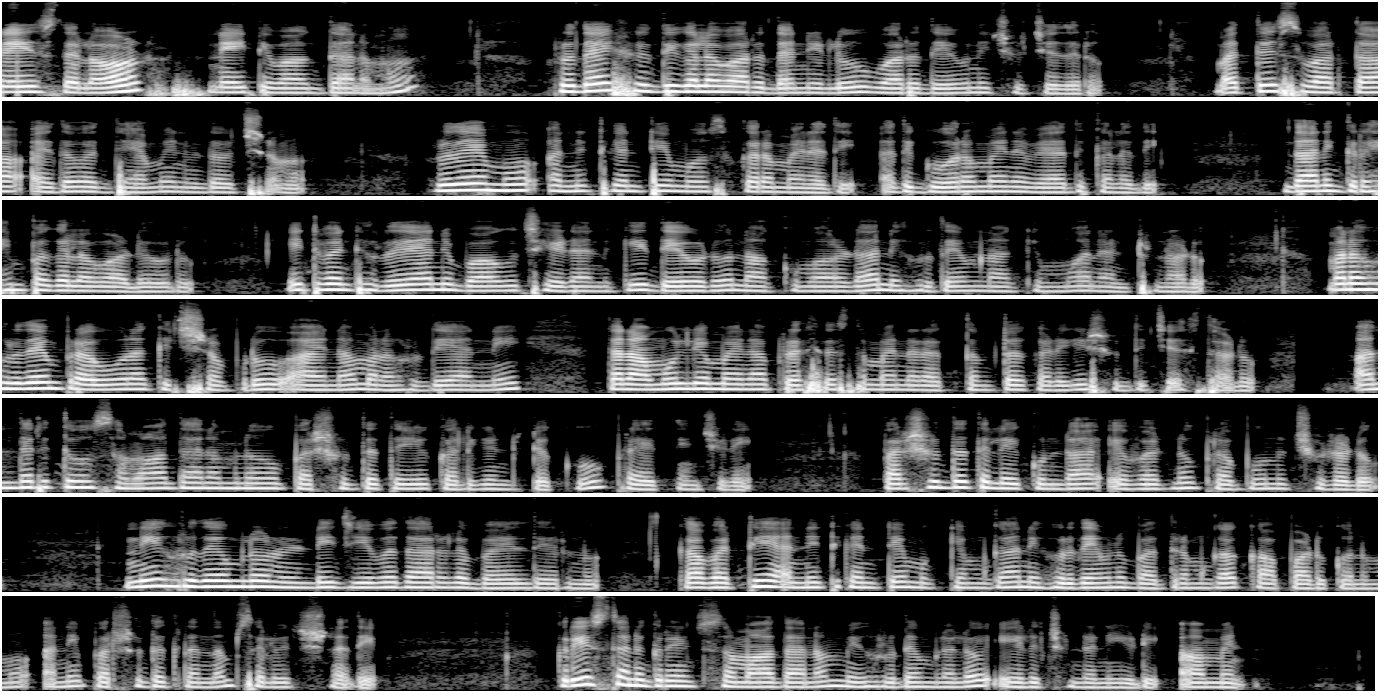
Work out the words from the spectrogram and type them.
Praise the lord నేటి వాగ్దానము. హృదయ శుద్ధి గల వారు ధన్యులు వారు దేవుని చూచెదరు. మత్తేస్ వార్త ఐదవ అధ్యాయం ఎనిమిదో వచ్చినము హృదయము అన్నిటికంటే మోసకరమైనది. అది ఘోరమైన వ్యాధి కలది. దాన్ని గ్రహింపగలవాడేవుడు ఇటువంటి హృదయాన్ని బాగు చేయడానికి దేవుడు నా కుమారుడా నీ హృదయం నాకిమ్ము అని అంటున్నాడు. మన హృదయం ప్రభువు నాకు ఇచ్చినప్పుడు ఆయన మన హృదయాన్ని తన అమూల్యమైన ప్రశస్తమైన రక్తంతో కడిగి శుద్ధి చేస్తాడు. అందరితో సమాధానమును పరిశుద్ధతయు కలిగిండుటకు ప్రయత్నించుడి. పరిశుద్ధత లేకుండా ఎవరినూ ప్రభువును చూడడు. నీ హృదయంలో నుండి జీవధారలు బయలుదేరును. కాబట్టి అన్నిటికంటే ముఖ్యంగా నీ హృదయంను భద్రంగా కాపాడుకొనుము అని పరిశుద్ధ గ్రంథం సెలవుచ్చినది. క్రీస్తు అనుగ్రహించిన సమాధానం మీ హృదయములలో ఏలుచుండనీయుడి. ఆమెన్.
